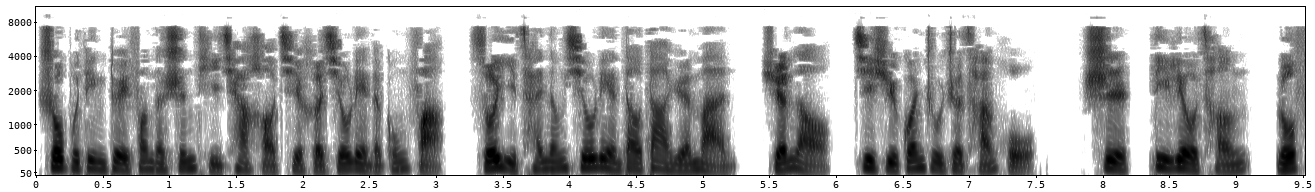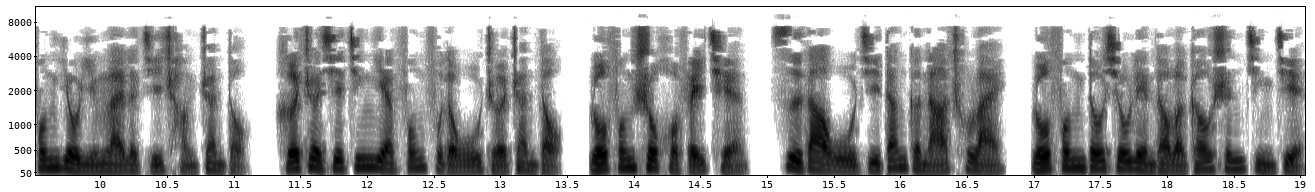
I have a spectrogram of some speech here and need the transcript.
说不定对方的身体恰好契合修炼的功法，所以才能修炼到大圆满。玄老继续关注这残虎。是第六层，罗峰又迎来了几场战斗，和这些经验丰富的武者战斗，罗峰收获匪浅。四大武技单个拿出来。罗峰都修炼到了高深境界，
